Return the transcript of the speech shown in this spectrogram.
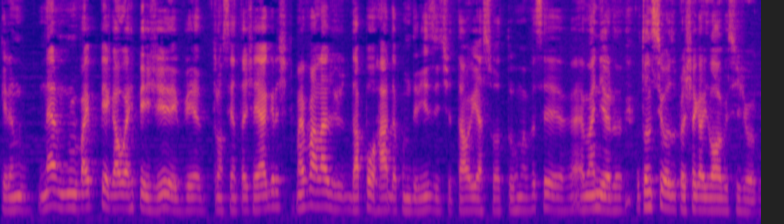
Querendo, né? Não vai pegar o RPG e ver trocentas regras, mas vai lá dar porrada com o Drizzt e tal e a sua turma, você. É maneiro. Eu tô ansioso pra chegar logo esse jogo.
